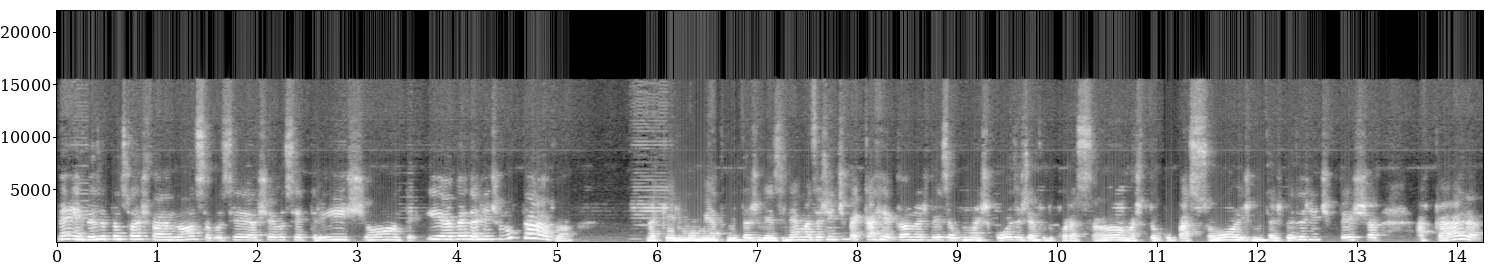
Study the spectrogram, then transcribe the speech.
Né? E às vezes as pessoas falam, nossa, você achei você triste ontem. E a verdade a gente não estava naquele momento, muitas vezes, né? Mas a gente vai carregando, às vezes, algumas coisas dentro do coração, as preocupações, muitas vezes a gente fecha a cara,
